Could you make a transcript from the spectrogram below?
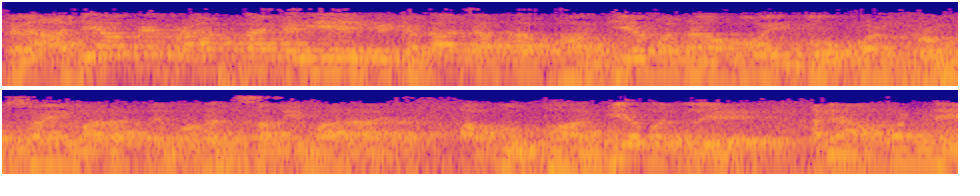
એટલે આજે આપણે પ્રાર્થના કરીએ કે કદાચ આપણા ભાગ્યમાં ના હોય તો પણ પ્રમુખ સ્વામી મહારાજ ને મહંત સ્વામી મહારાજ આપણું ભાગ્ય બદલે અને આપણને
